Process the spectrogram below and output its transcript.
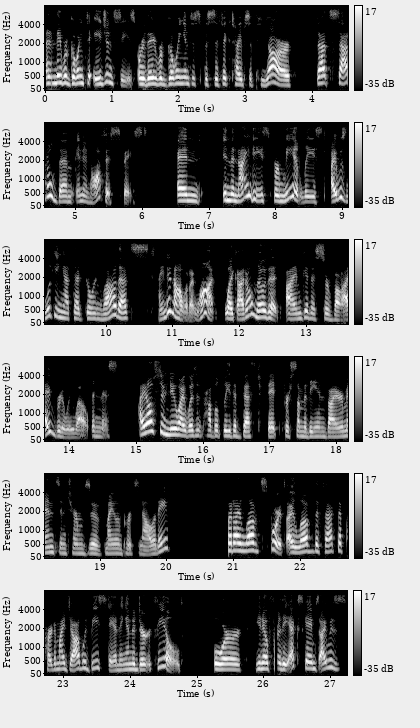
and they were going to agencies or they were going into specific types of PR that saddled them in an office space. And in the 90s, for me at least, I was looking at that going, wow, that's kind of not what I want. Like, I don't know that I'm going to survive really well in this. I also knew I wasn't probably the best fit for some of the environments in terms of my own personality but I loved sports. I loved the fact that part of my job would be standing in a dirt field. Or, you know, for the X Games, I was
